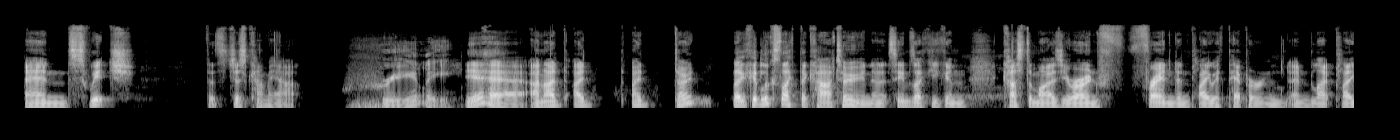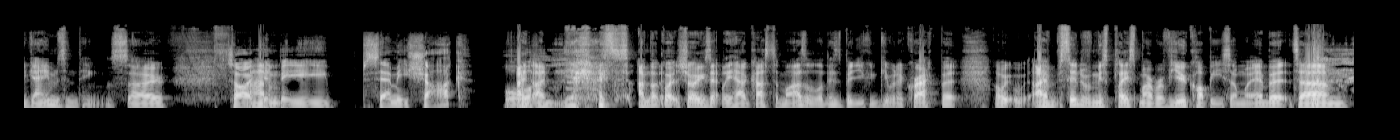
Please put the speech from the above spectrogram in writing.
and Switch that's just come out. Really? yeah. And I I I don't like it looks like the cartoon and it seems like you can customize your own f- friend and play with Peppa and, and like play games and things. So So it Um, could be Sammy Shark, or I, I, yeah, I'm not quite sure exactly how customizable it is, but you could give it a crack. But I, I seem to have misplaced my review copy somewhere. But um,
